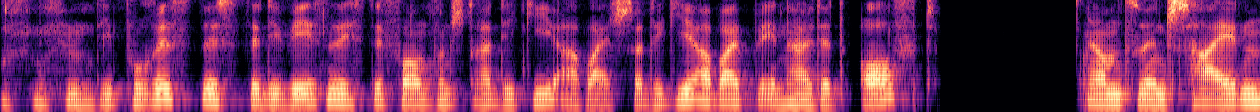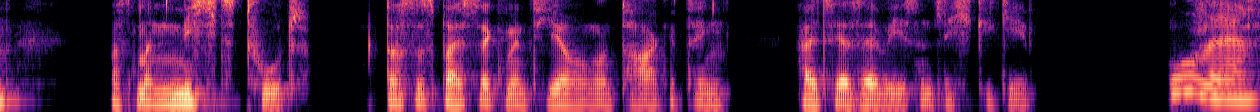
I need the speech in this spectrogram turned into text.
die puristischste, die wesentlichste Form von Strategiearbeit. Strategiearbeit beinhaltet oft, ähm, zu entscheiden, was man nicht tut. Das ist bei Segmentierung und Targeting halt sehr, sehr wesentlich gegeben. Uwe,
